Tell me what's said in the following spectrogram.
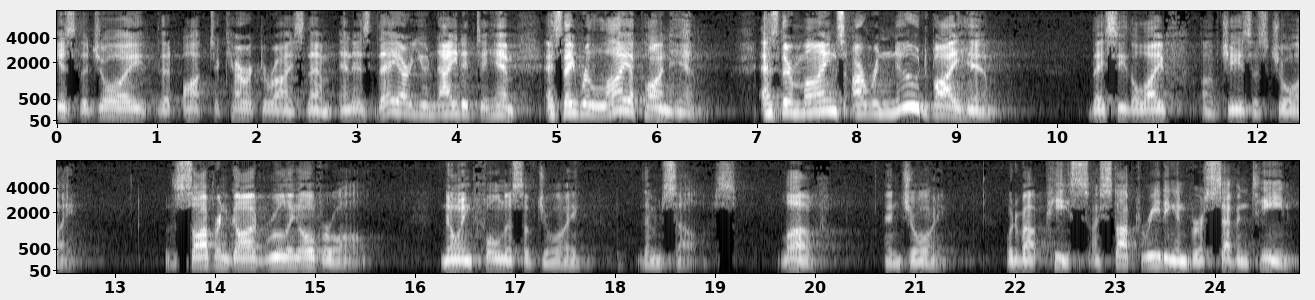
is the joy that ought to characterize them. And as they are united to him, as they rely upon him, as their minds are renewed by him, they see the life of Jesus' joy, with the sovereign God ruling over all, knowing fullness of joy themselves. Love and joy. What about peace? I stopped reading in verse 17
